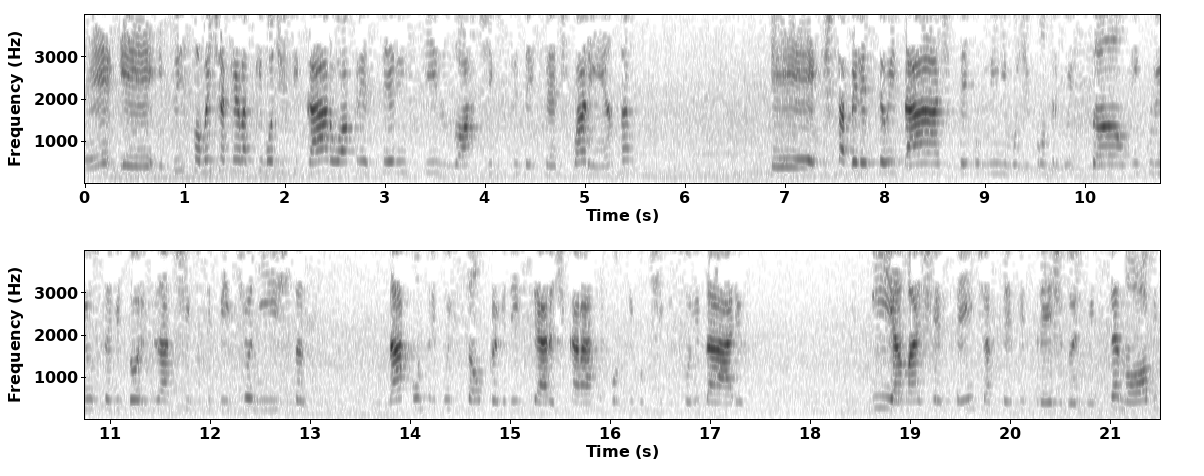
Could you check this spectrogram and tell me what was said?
né, é, principalmente aquelas que modificaram ou acresceram incisos aos artigos 37 e 40, é, estabeleceu idade, tempo mínimo de contribuição, incluiu servidores inativos e pensionistas na contribuição previdenciária de caráter contributivo e solidário. E a mais recente, a 103 de 2019,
